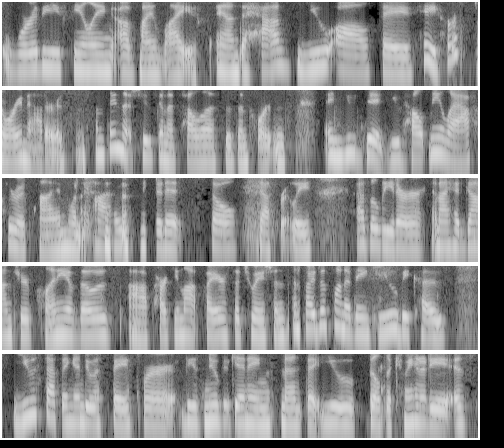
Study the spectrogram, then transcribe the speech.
worthy feeling of my life. And to have you all say, hey, her story matters, something that she's going to tell us is important. And you did. You helped me laugh through a time when I needed it so desperately as a leader. And I had gone through plenty of those uh, parking lot fire situations. And so I just want to thank you because you stepping into a space where these new beginnings meant that you built a community is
